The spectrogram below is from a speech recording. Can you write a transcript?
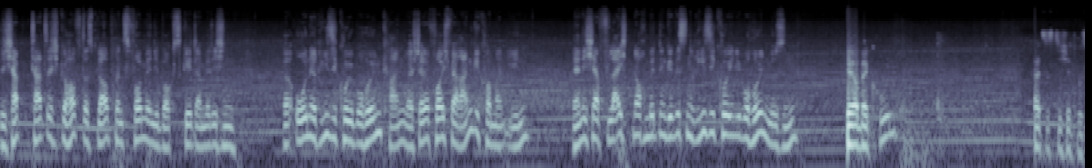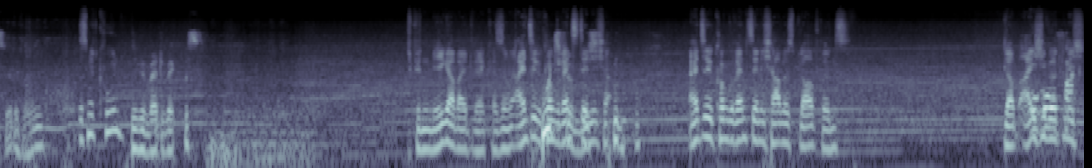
Ich habe tatsächlich gehofft, dass Blauprinz vor mir in die Box geht, damit ich ihn äh, ohne Risiko überholen kann. Weil stell dir vor, ich wäre rangekommen an ihn. Dann hätte ich ja vielleicht noch mit einem gewissen Risiko ihn überholen müssen. Ja, bei Kuhn. Falls es dich interessiert, ich meine. Was ist mit Kuhn? Wie weit du weg bist. Ich bin mega weit weg. Also einzige Gut Konkurrenz, den ich habe. einzige Konkurrenz, den ich habe, ist Blauprinz. Ich glaube, Eichi oh, oh, wird fuck. mich.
